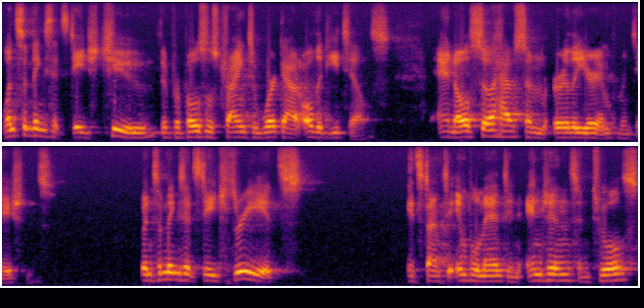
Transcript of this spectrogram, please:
Once something's at stage two, the proposal is trying to work out all the details and also have some earlier implementations. When something's at stage three, it's, it's time to implement in engines and tools,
